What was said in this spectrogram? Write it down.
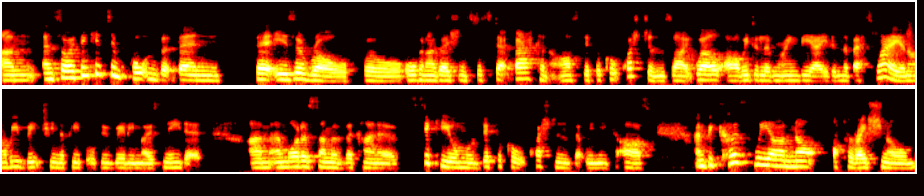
Um, and so I think it's important that then there is a role for organizations to step back and ask difficult questions like, well, are we delivering the aid in the best way? And are we reaching the people who really most need it? Um, and what are some of the kind of sticky or more difficult questions that we need to ask? And because we are not operational,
